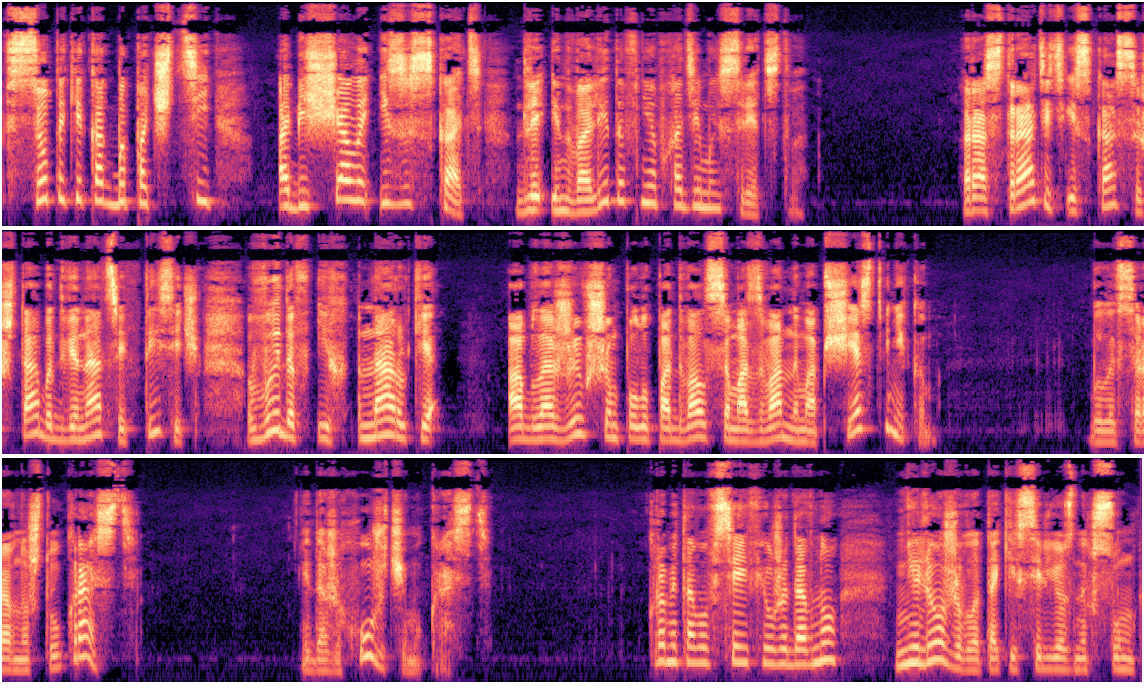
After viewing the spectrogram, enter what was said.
все-таки как бы почти обещала изыскать для инвалидов необходимые средства. Растратить из кассы штаба 12 тысяч, выдав их на руки обложившим полуподвал самозванным общественникам, было все равно, что украсть. И даже хуже, чем украсть. Кроме того, в сейфе уже давно не леживало таких серьезных сумм,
